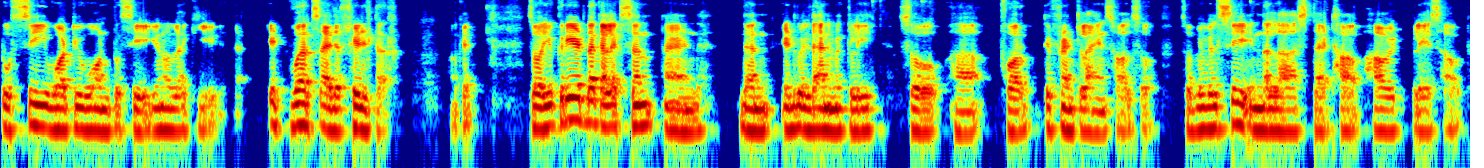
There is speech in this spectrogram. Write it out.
to see what you want to see. You know, like you, it works as a filter. Okay. So you create the collection and then it will dynamically so uh, for different lines also. So we will see in the last that how, how it plays out.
